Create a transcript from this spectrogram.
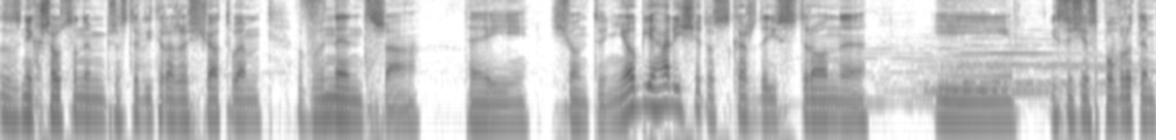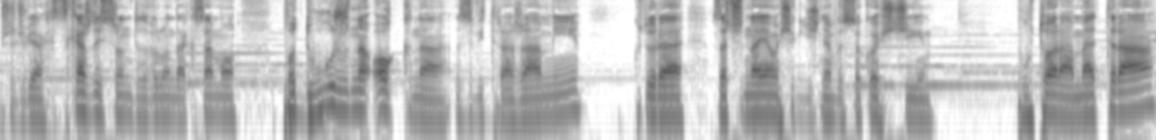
zniekształconym przez te witraże światłem wnętrza tej świątyni. Objechaliście to z każdej strony i jesteście z powrotem przy drzwiach. Z każdej strony to wygląda tak samo. Podłużne okna z witrażami, które zaczynają się gdzieś na wysokości półtora metra,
